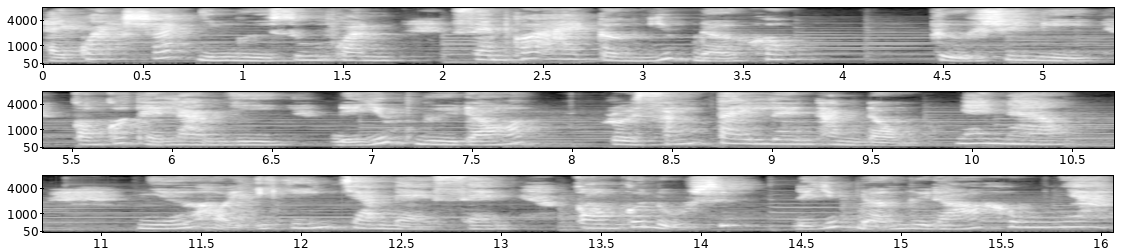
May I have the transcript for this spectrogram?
hãy quan sát những người xung quanh xem có ai cần giúp đỡ không. Thử suy nghĩ con có thể làm gì để giúp người đó rồi sắn tay lên hành động. Ngay nào. Nhớ hỏi ý kiến cha mẹ xem con có đủ sức để giúp đỡ người đó không nha.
